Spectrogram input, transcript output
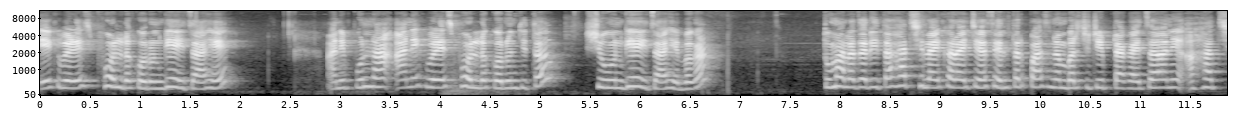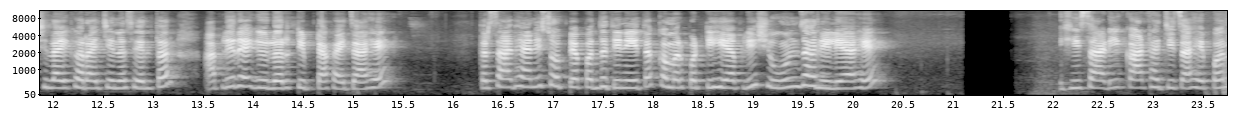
एक वेळेस फोल्ड करून घ्यायचं आहे. आणि पुन्हा अनेक वेळेस फोल्ड करून तिथं शिवून घ्यायचं आहे बघा. तुम्हाला जर इथं हात शिलाई करायची असेल तर पाच नंबरची टीप टाकायचं आणि हात शिलाई करायची नसेल तर आपली रेग्युलर टीप टाकायचं आहे. तर साध्या आणि सोप्या पद्धतीने इथं कमरपट्टी ही आपली शिवून झालेली आहे. ही साडी काठाचीच आहे पण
